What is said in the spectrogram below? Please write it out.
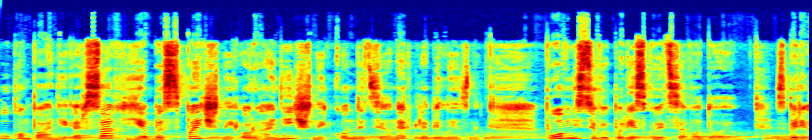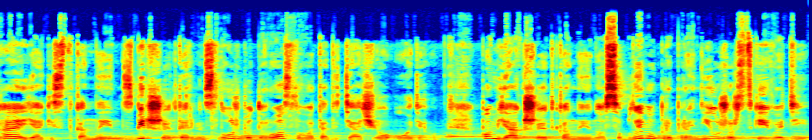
У компанії Ерсах є безпечний органічний кондиціонер для білизни. Повністю виполіскується водою, зберігає якість тканин, збільшує термін служби дорослого та дитячого одягу, пом'якшує тканину, особливо при пранні у жорсткій воді,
